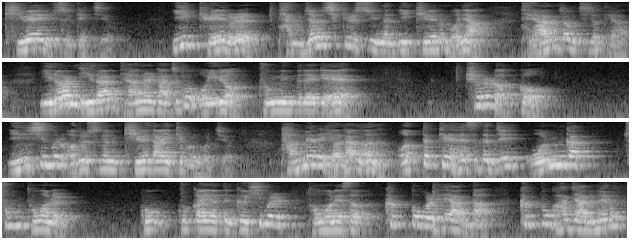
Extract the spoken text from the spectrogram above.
기회일 수 있겠지요. 이 기회를 반전시킬 수 있는 이 기회는 뭐냐? 대안 정치죠. 대안. 이런 이러한 대안을 가지고 오히려 국민들에게 표를 얻고 인심을 얻을 수 있는 기회다 이렇게 보는 거죠. 반면에 여당은 어떻게 해서든지 온갖 총동원을 국가의 어떤 그 힘을 동원해서 극복을 해야 한다. 극복하지 않으면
